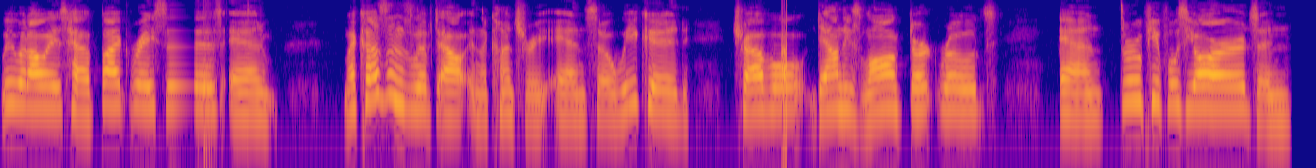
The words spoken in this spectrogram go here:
We would always have bike races, and my cousins lived out in the country, and so we could travel down these long dirt roads and through people's yards and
